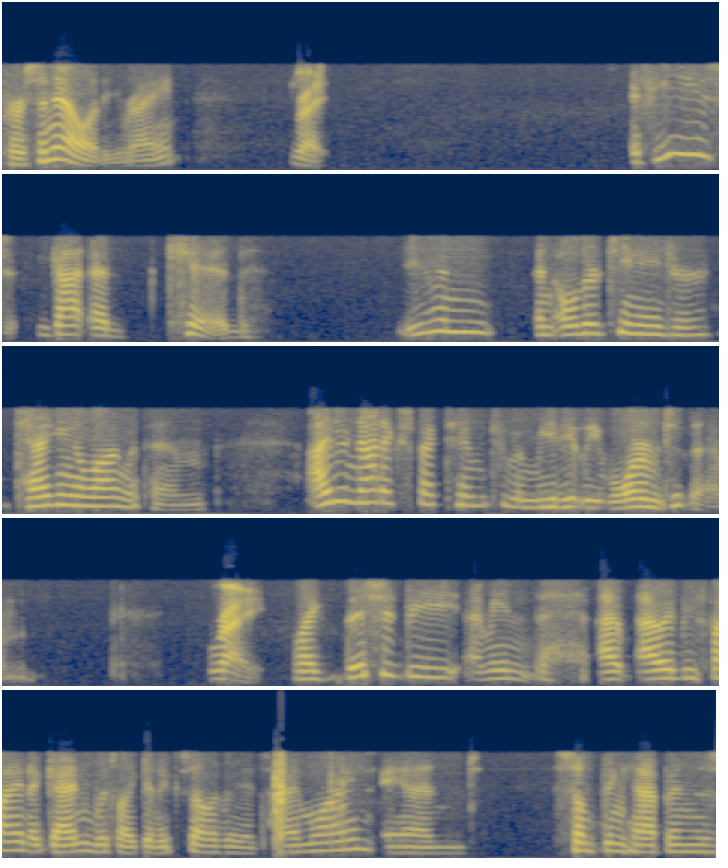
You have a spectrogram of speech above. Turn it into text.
personality, right? Right. If he's got a kid, even an older teenager tagging along with him, I do not expect him to immediately warm to them. Right. like this should be i mean i i would be fine again with like an accelerated timeline and something happens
